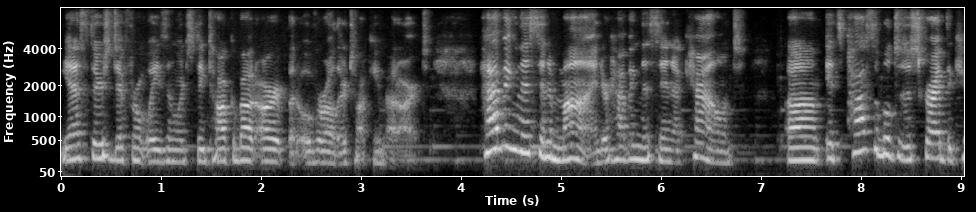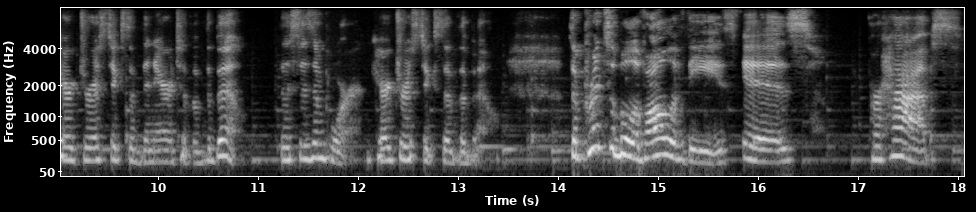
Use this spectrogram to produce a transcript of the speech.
Yes, there's different ways in which they talk about art, but overall, they're talking about art. Having this in mind or having this in account, um, it's possible to describe the characteristics of the narrative of the boom. This is important. Characteristics of the boom. The principle of all of these is perhaps,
